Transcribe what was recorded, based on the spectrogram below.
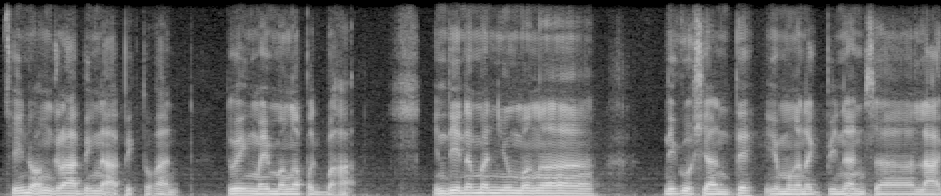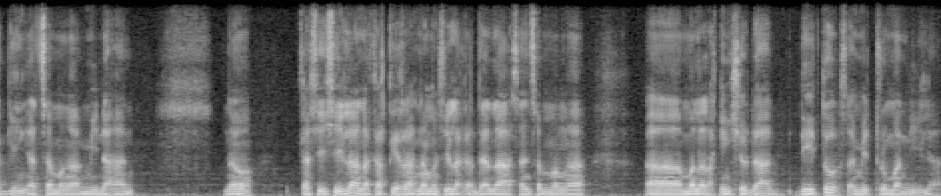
Sino ang grabing naapektuhan tuwing may mga pagbaha? Hindi naman yung mga negosyante, yung mga nagpinan sa laging at sa mga minahan. No? Kasi sila nakatira naman sila kadalasan sa mga ah, malalaking syudad dito sa Metro Manila.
